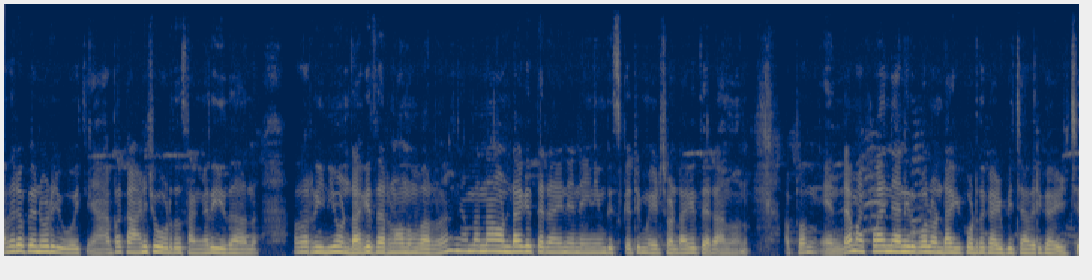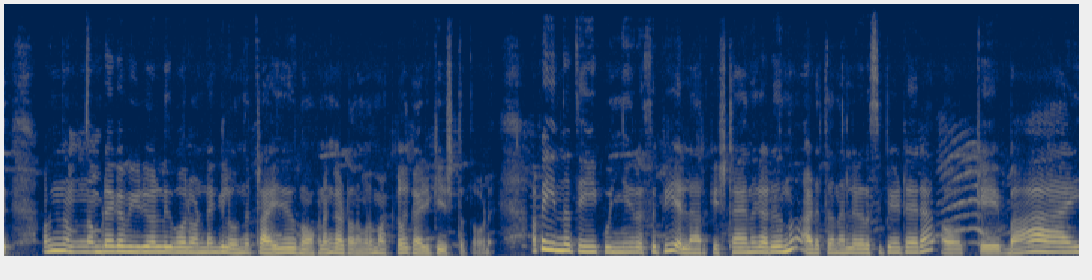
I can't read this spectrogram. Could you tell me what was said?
അവരപ്പോൾ എന്നോട് ചോദിച്ചു ഞാൻ അപ്പോൾ കാണിച്ചു കൊടുത്ത സംഗതി ഇതാണ് അവർ ഇനിയും ഉണ്ടാക്കി തരണമെന്നും പറഞ്ഞു. ഞാൻ പറഞ്ഞാൽ ഉണ്ടാക്കി തരാം. അതിന് ഇനിയും ബിസ്ക്കറ്റ് മേടിച്ച് ഉണ്ടാക്കി തരാമെന്ന് പറഞ്ഞു. അപ്പം എന്റെ മക്കളെ ഞാൻ ഇതുപോലെ ഉണ്ടാക്കി കൊടുത്ത് കഴിപ്പിച്ച് അവർ കഴിച്ച്. നമ്മുടെയൊക്കെ വീടുകളിൽ ഇതുപോലെ ഉണ്ടെങ്കിൽ ഒന്ന് ട്രൈ ചെയ്ത് നോക്കണം കേട്ടോ. നമ്മുടെ മക്കൾ കഴിക്കും ഇഷ്ടത്തോടെ. അപ്പോൾ ഇന്നത്തെ ഈ കുഞ്ഞ് റെസിപ്പി എല്ലാവർക്കും ഇഷ്ടമായെന്ന് കരുതുന്നു. അടുത്ത നല്ല റെസിപ്പി ആയിട്ട് തരാം ഓക്കെ ബായ്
